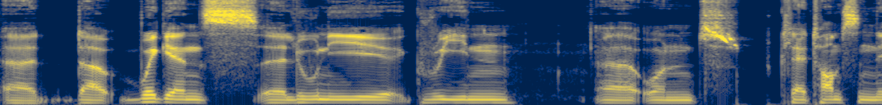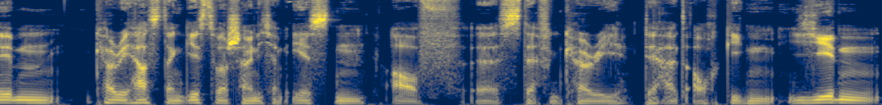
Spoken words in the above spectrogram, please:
äh, da Wiggins, äh, Looney, Green äh, und Clay Thompson neben Curry hast, dann gehst du wahrscheinlich am ehesten auf äh, Stephen Curry, der halt auch gegen jeden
